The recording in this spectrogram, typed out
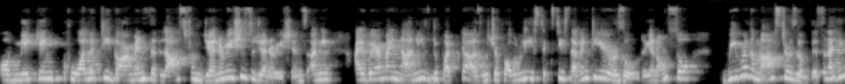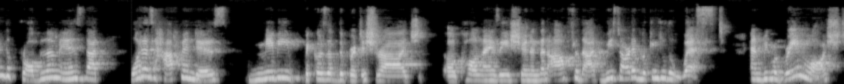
of making quality garments that last from generations to generations. I mean, I wear my nani's dupattas, which are probably 60, 70 years old, you know? So we were the masters of this. And I think the problem is that what has happened is maybe because of the British Raj uh, colonization. And then after that, we started looking to the West and we were brainwashed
